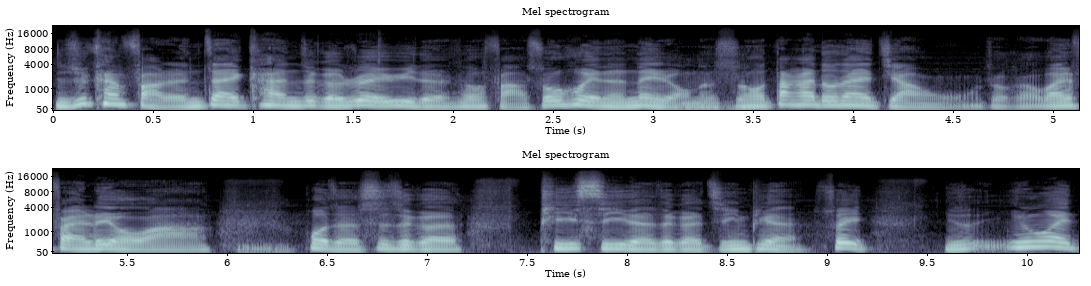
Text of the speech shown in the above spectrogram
你去看法人在看这个瑞昱的时候，法说会的内容的时候，大概都在讲这个 WiFi 六啊，或者是这个 PC 的这个晶片。所以你因为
